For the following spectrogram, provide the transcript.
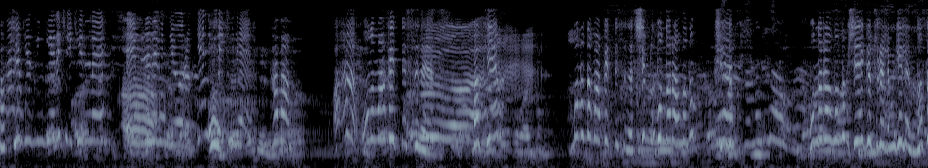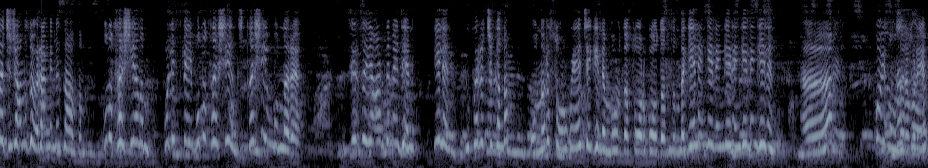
Bakayım. Herkesin geri çekilme emrini diyorum. Oh. Geri çekilin. Tamam. Aha onu mahvetmişsiniz. Bakayım. Bunu da mahvetmişsiniz. Şimdi bunları alalım. Şimdi alalım şeye götürelim. Gelin nasıl açacağımızı öğrenmemiz lazım. Bunu taşıyalım. Polis bey bunu taşıyın. Taşıyın bunları. Siz de yardım edin. Gelin yukarı çıkalım. Onları sorguya çekelim burada sorgu odasında. Gelin gelin gelin gelin gelin. Ha? Koyun onları buraya.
